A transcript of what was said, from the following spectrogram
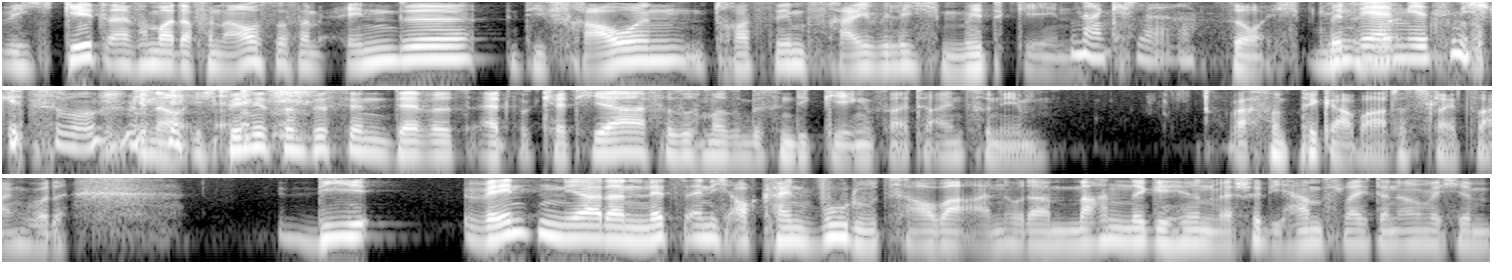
ich gehe jetzt einfach mal davon aus, dass am Ende die Frauen trotzdem freiwillig mitgehen. Na klar. So, ich bin die werden mal, jetzt nicht gezwungen. Genau, ich bin jetzt so ein bisschen Devil's Advocate hier, versuche mal so ein bisschen die Gegenseite einzunehmen. Was so ein Pickup-Artist vielleicht sagen würde. Die wenden ja dann letztendlich auch keinen Voodoo-Zauber an oder machen eine Gehirnwäsche. Die haben vielleicht dann irgendwelche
